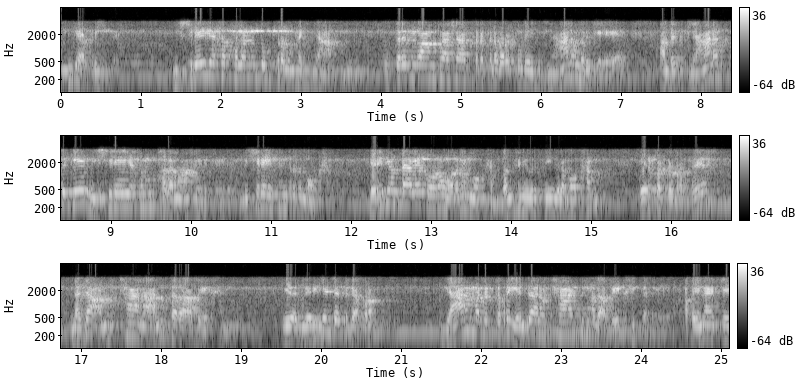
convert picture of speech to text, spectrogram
இங்க அப்படி இல்லை. நிஸ்ரேயச பலம் து பிரம்ம ஜானம் உத்தரமீமாம்சா சாஸ்திரத்துல வரக்கூடிய ஞானம் இருக்கே அந்த ஞானத்துக்கே நிஸ்ரேயசம் பலமாக இருக்கு நிஸ்ரேயசங்கிறது மோட்சம் தெரிஞ்சுட்டாலே போதும் உடனே மோட்சம் பந்த நிவர்த்திங்கிற மோட்சம் ஏற்பட்டுடுறது நஜ அனுஷ்டான அந்தராபேட்சம் இதை தெரிஞ்சின்றதுக்கு அப்புறம் தியானம் வந்ததுக்கு அப்புறம் எந்த அனுஷ்டானத்தையும் அதை அபேட்சிக்கிறது அப்ப என்னாச்சு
